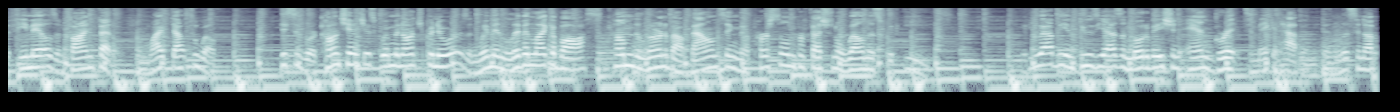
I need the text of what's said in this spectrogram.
to Females in Fine Fettle, from Wiped Out to WELLthy. This is where conscientious women entrepreneurs and women living like a boss come to learn about balancing their personal and professional wellness with ease. If you have the enthusiasm, motivation, and grit to make it happen, then listen up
